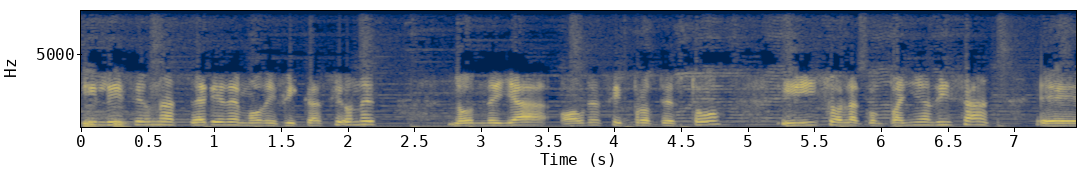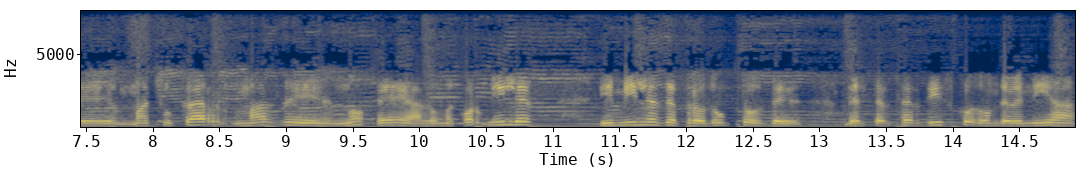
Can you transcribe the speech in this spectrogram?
Y le hice una serie de modificaciones donde ya ahora sí protestó y hizo a la compañía Disa eh, machucar más de, no sé, a lo mejor miles y miles de productos de, del tercer disco donde venía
